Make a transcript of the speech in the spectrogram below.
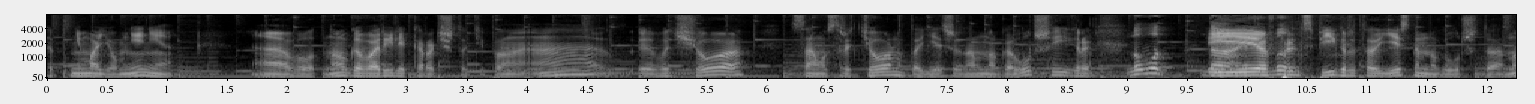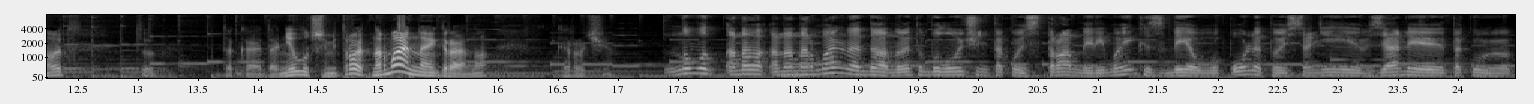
это не мое мнение. А, вот, но говорили, короче, что типа, а, э, вы чё? Samus Return, да есть же намного лучше игры. Ну вот, да. И, в был... принципе, игры-то есть намного лучше, да. Но это, это такая, да, не лучше метро. Это нормальная игра, но, короче, ну вот она, она нормальная, да, но это был очень такой странный ремейк из левого поля, то есть они взяли такую,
